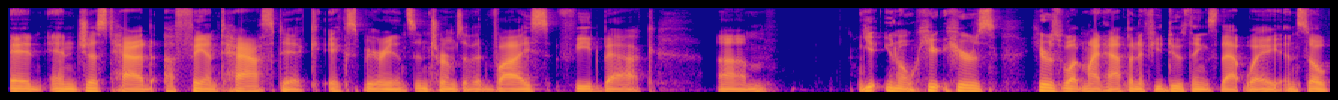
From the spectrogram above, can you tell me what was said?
and and just had a fantastic experience in terms of advice, feedback. Um, you, you know, here, here's here's what might happen if you do things that way, and so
